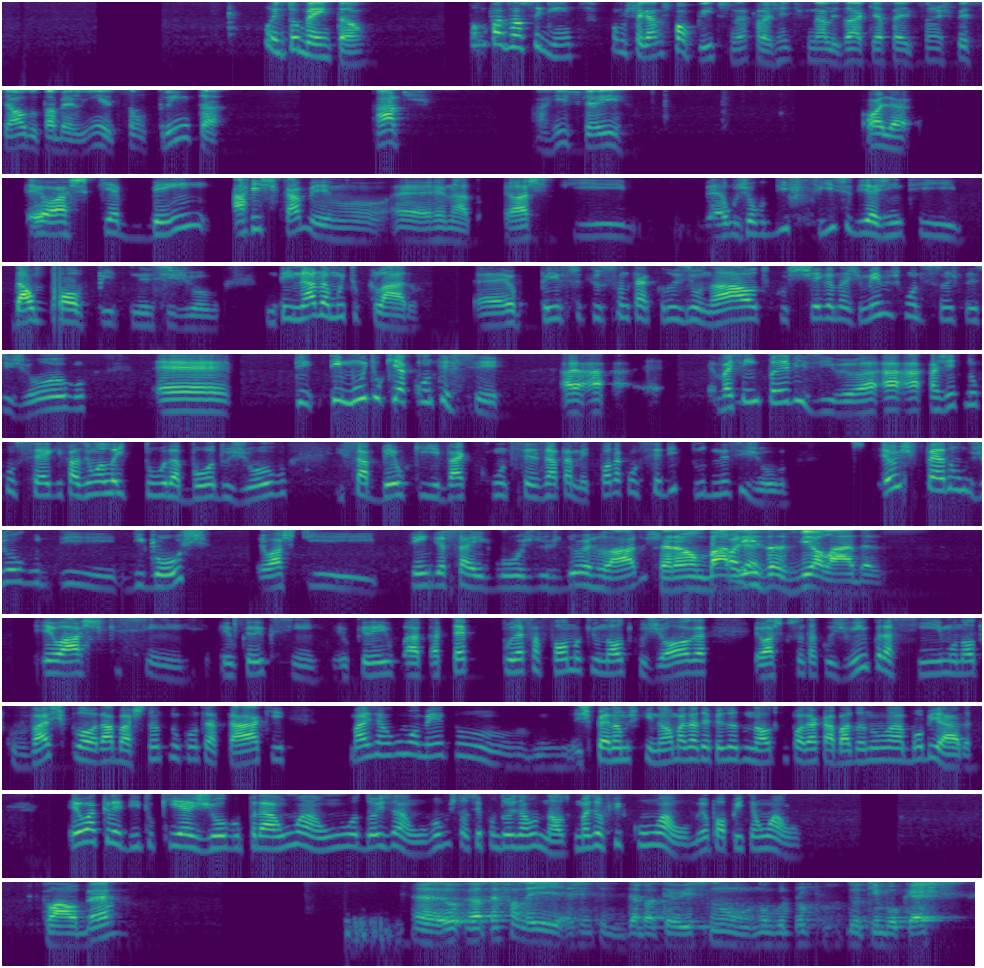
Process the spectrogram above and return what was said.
Muito bem, então. Vamos fazer o seguinte: vamos chegar nos palpites, né? Para a gente finalizar aqui essa edição especial do Tabelinha, edição 30. Atos, Arrisca aí. Olha, eu acho que é bem arriscar mesmo, é, Renato. Eu acho que é um jogo difícil de a gente dar um palpite nesse jogo. Não tem nada muito claro. É, eu penso que o Santa Cruz e o Náutico chegam nas mesmas condições para esse jogo. É, tem, tem, muito o que acontecer. A, a, vai ser imprevisível. A, a, gente não consegue fazer uma leitura boa do jogo e saber o que vai acontecer exatamente. Pode acontecer de tudo nesse jogo. Eu espero um jogo de, de gols. Eu acho que tende a sair gols dos dois lados. Serão balizas Olha, violadas. Eu acho que sim. Eu creio que sim. Eu creio até por essa forma que o Náutico joga. Eu acho que o Santa Cruz vem para cima. O Náutico vai explorar bastante no contra-ataque. Mas em algum momento, esperamos que não, mas a defesa do Náutico pode acabar dando uma bobeada. Eu acredito que é jogo para 1 a 1 ou 2 a 1 Vamos torcer para um 2 a 1 Náutico, mas eu fico com 1 a 1 Meu palpite é 1 a 1 Clauber? É, eu, eu, até falei, a gente debateu isso no, no grupo do Timbocast.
